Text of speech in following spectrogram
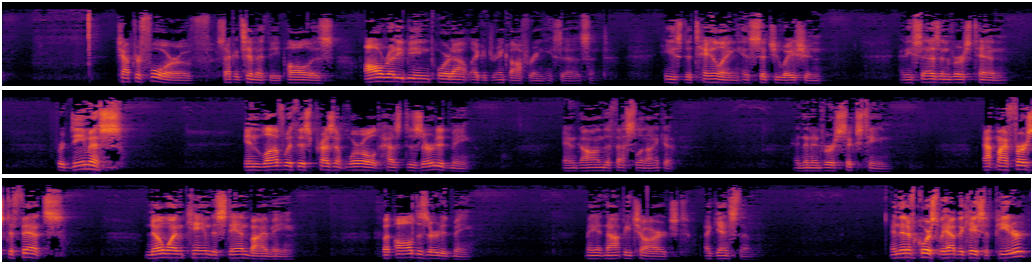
chapter 4 of 2 Timothy, Paul is already being poured out like a drink offering, he says. And he's detailing his situation. And he says in verse 10 For Demas, in love with this present world, has deserted me and gone to Thessalonica. And then in verse 16, At my first defense, no one came to stand by me but all deserted me. May it not be charged against them. And then, of course, we have the case of Peter,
